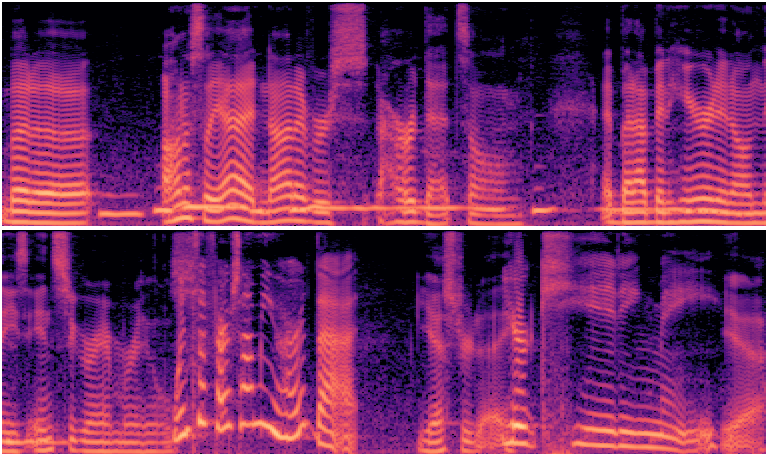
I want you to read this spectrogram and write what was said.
But uh, honestly, I had not ever s- heard that song, but I've been hearing it on these Instagram reels When's the first time you heard that? yesterday. You're kidding me. yeah,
